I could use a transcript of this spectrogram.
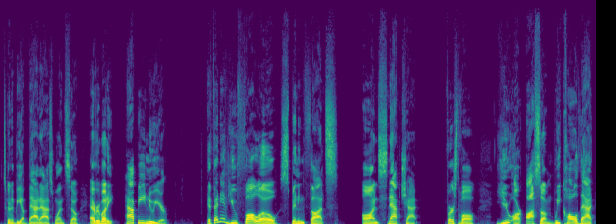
it's going to be a badass one. So, everybody, Happy New Year. If any of you follow Spinning Thoughts on Snapchat, first of all, you are awesome. We call that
